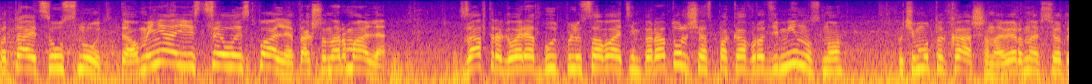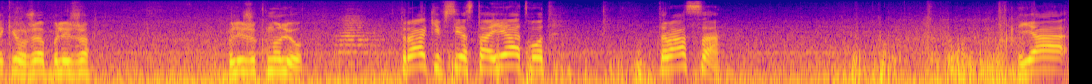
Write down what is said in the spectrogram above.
пытается уснуть. Да, у меня есть целая спальня, так что нормально. Завтра, говорят, будет плюсовая температура, сейчас пока вроде минус, но почему-то каша. Наверное, все-таки уже ближе, ближе к нулю. Траки все стоят, вот трасса. Я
